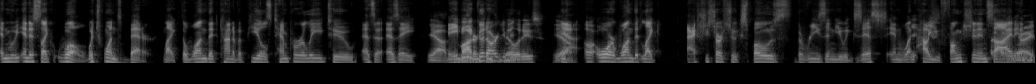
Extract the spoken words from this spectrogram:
and we and it's like whoa which one's better like the one that kind of appeals temporally to as a as a Yeah. maybe a good argument. yeah, Yeah. or, or one that like actually starts to expose the reason you exist and what how you function inside and right.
